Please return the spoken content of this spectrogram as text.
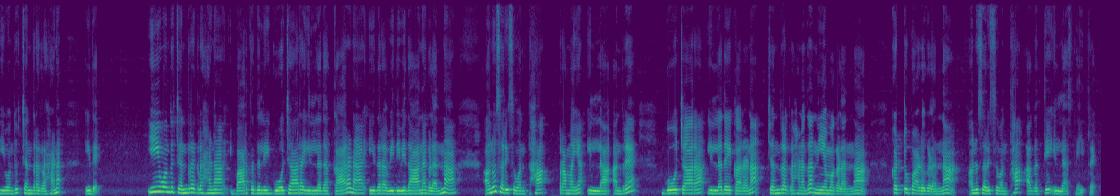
ಈ ಒಂದು ಚಂದ್ರಗ್ರಹಣ ಇದೆ. ಈ ಒಂದು ಚಂದ್ರಗ್ರಹಣ ಭಾರತದಲ್ಲಿ ಗೋಚಾರ ಇಲ್ಲದ ಕಾರಣ ಇದರ ವಿಧಿವಿಧಾನಗಳನ್ನು ಅನುಸರಿಸುವಂತಹ ಪ್ರಮೇಯ ಇಲ್ಲ. ಅಂದರೆ ಗೋಚಾರ ಇಲ್ಲದೇ ಕಾರಣ ಚಂದ್ರಗ್ರಹಣದ ನಿಯಮಗಳನ್ನು, ಕಟ್ಟುಪಾಡುಗಳನ್ನು ಅನುಸರಿಸುವಂಥ ಅಗತ್ಯ ಇಲ್ಲ ಸ್ನೇಹಿತರೆ.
